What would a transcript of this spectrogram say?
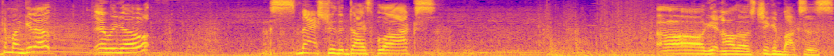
Come on, get up. There we go. Smash through the dice blocks. Oh, getting all those chicken boxes.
